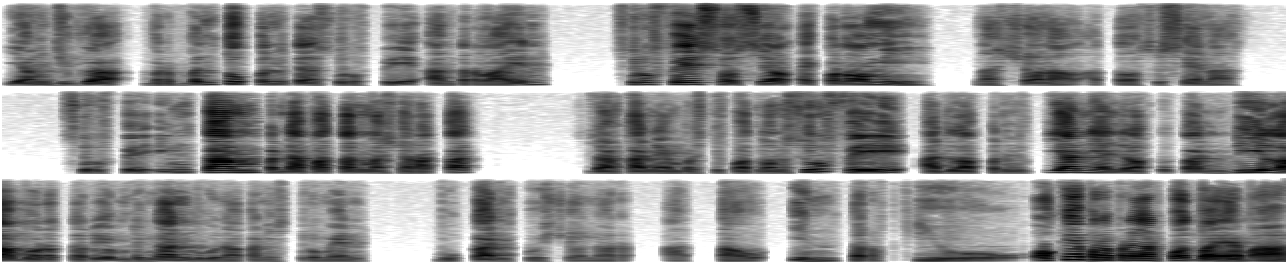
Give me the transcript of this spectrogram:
yang juga berbentuk penelitian survei antara lain survei sosial ekonomi nasional atau Susenas, survei income pendapatan masyarakat, sedangkan yang bersifat non survei adalah penelitian yang dilakukan di laboratorium dengan menggunakan instrumen bukan kuesioner atau interview. Oke para pendengar Pod by MA,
